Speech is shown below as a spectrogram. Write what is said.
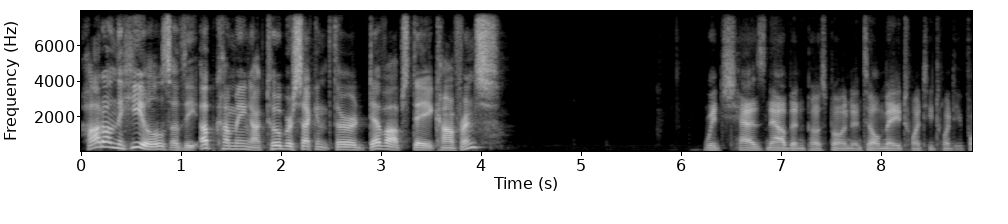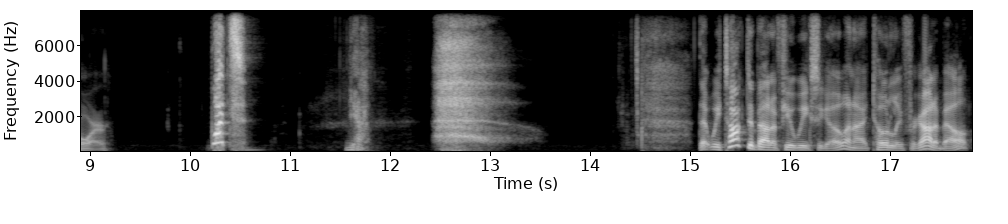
hot on the heels of the upcoming October 2nd, 3rd DevOps Day conference, Which has now been postponed until May 2024. what? Yeah. that we talked about a few weeks ago and I totally forgot about.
